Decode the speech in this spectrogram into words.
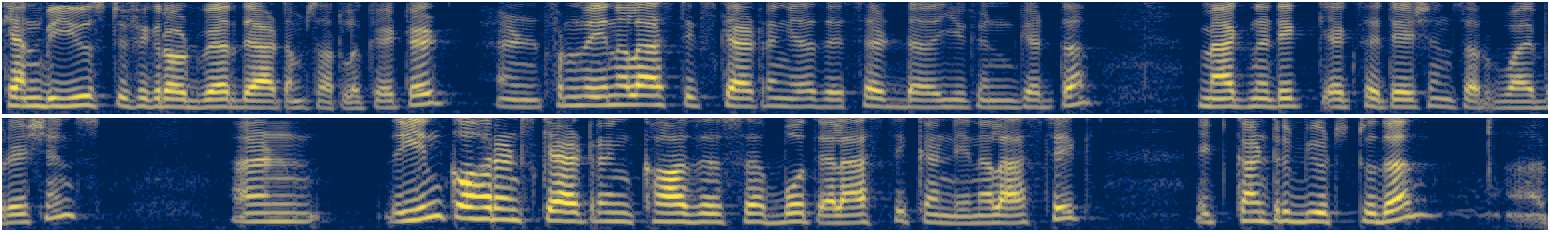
can be used to figure out where the atoms are located and from the inelastic scattering as I said uh, you can get the magnetic excitations or vibrations and the incoherent scattering causes uh, both elastic and inelastic. It contributes to the uh,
